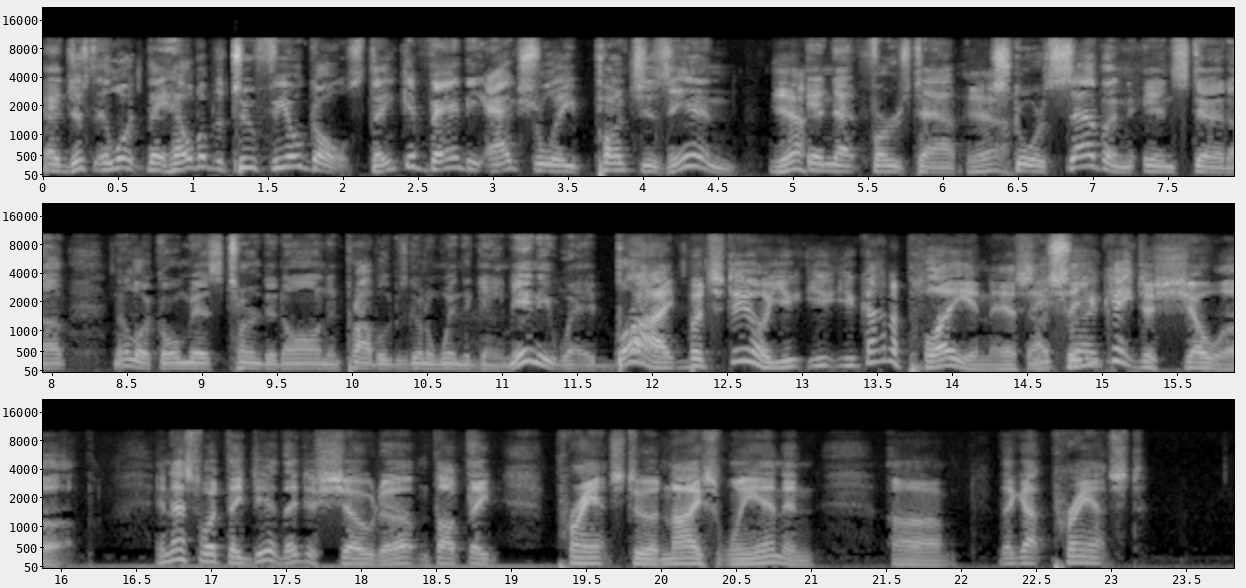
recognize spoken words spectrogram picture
And just and look, they held them to two field goals. Think if Vandy actually punches in Yeah. in that first half, Yeah. scores seven instead of now look, Ole Miss turned it on and probably was going to win the game anyway. But right, but still, you you, you got to play in the SEC. That's You can't just show up, and that's what they did. They just showed up and thought they'd prance to a nice win, and um, they got pranced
